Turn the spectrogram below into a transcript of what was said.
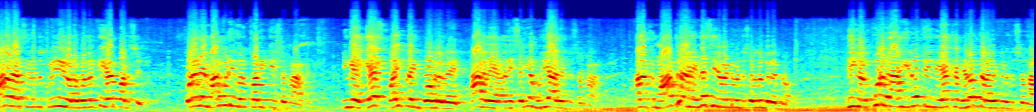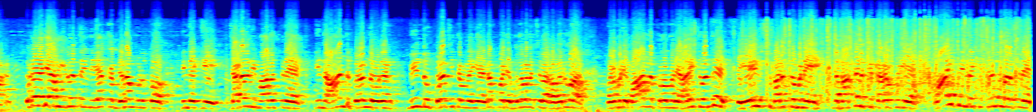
மாநகராட்சியிலிருந்து குடிநீர் வழங்குவதற்கு ஏற்பாடு செய்தோம். உடனே மறுபடியும் ஒரு கோரிக்கை சொன்னார்கள். இங்கே கேஸ் பைப் லைன் போகிறது. ஆகவே அதை செய்ய முடியாது என்று சொன்னார் அதற்கு மாற்றாக என்ன செய்ய வேண்டும் என்று சொல்லுங்கள் என்றோம். நீங்கள் கூடுதலாக 25 ஏக்கர் நிலம் தர வேண்டும் என்று சொன்னார்கள். உடனடியாக 25 ஏக்கர் நிலம் கொடுத்தோம். இன்றைக்கு ஜனவரி மாதத்திலே இந்த ஆண்டு பிறந்தவுடன் மீண்டும் புரட்சி தலைவர் எடப்பாடி முதலமைச்சராக வருவார். நம்முடைய பாரத பிரதமரை அழைத்து வந்து இந்த எய்ம்ஸ் மருத்துவமனை இந்த மக்களுக்கு தரக்கூடிய வாய்ப்பு இன்றைக்கு திருமணத்திலே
